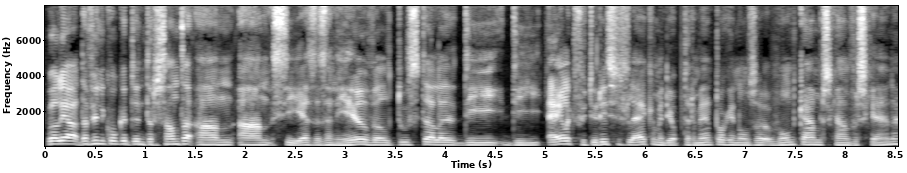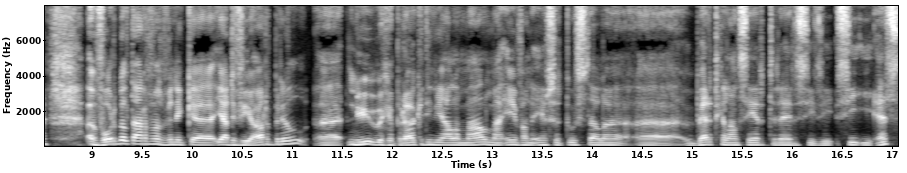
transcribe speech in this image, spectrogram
Wel ja, dat vind ik ook het interessante aan, aan CS. Er zijn heel veel toestellen die, die eigenlijk futuristisch lijken, maar die op termijn toch in onze woonkamers gaan verschijnen. Een voorbeeld daarvan vind ik uh, ja, de VR-bril. Eh, nu, we gebruiken die niet allemaal, maar een van de eerste toestellen uh, werd gelanceerd tijdens CES.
